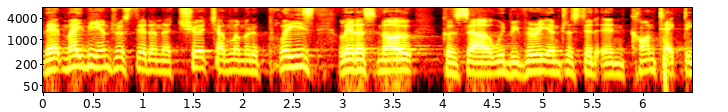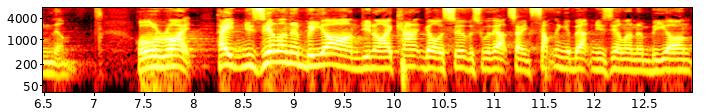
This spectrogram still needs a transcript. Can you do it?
that may be interested in a Church Unlimited, please let us know because uh, we'd be very interested in contacting them. All right. Hey, New Zealand and beyond, you know, I can't go a service without saying something about New Zealand and beyond.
